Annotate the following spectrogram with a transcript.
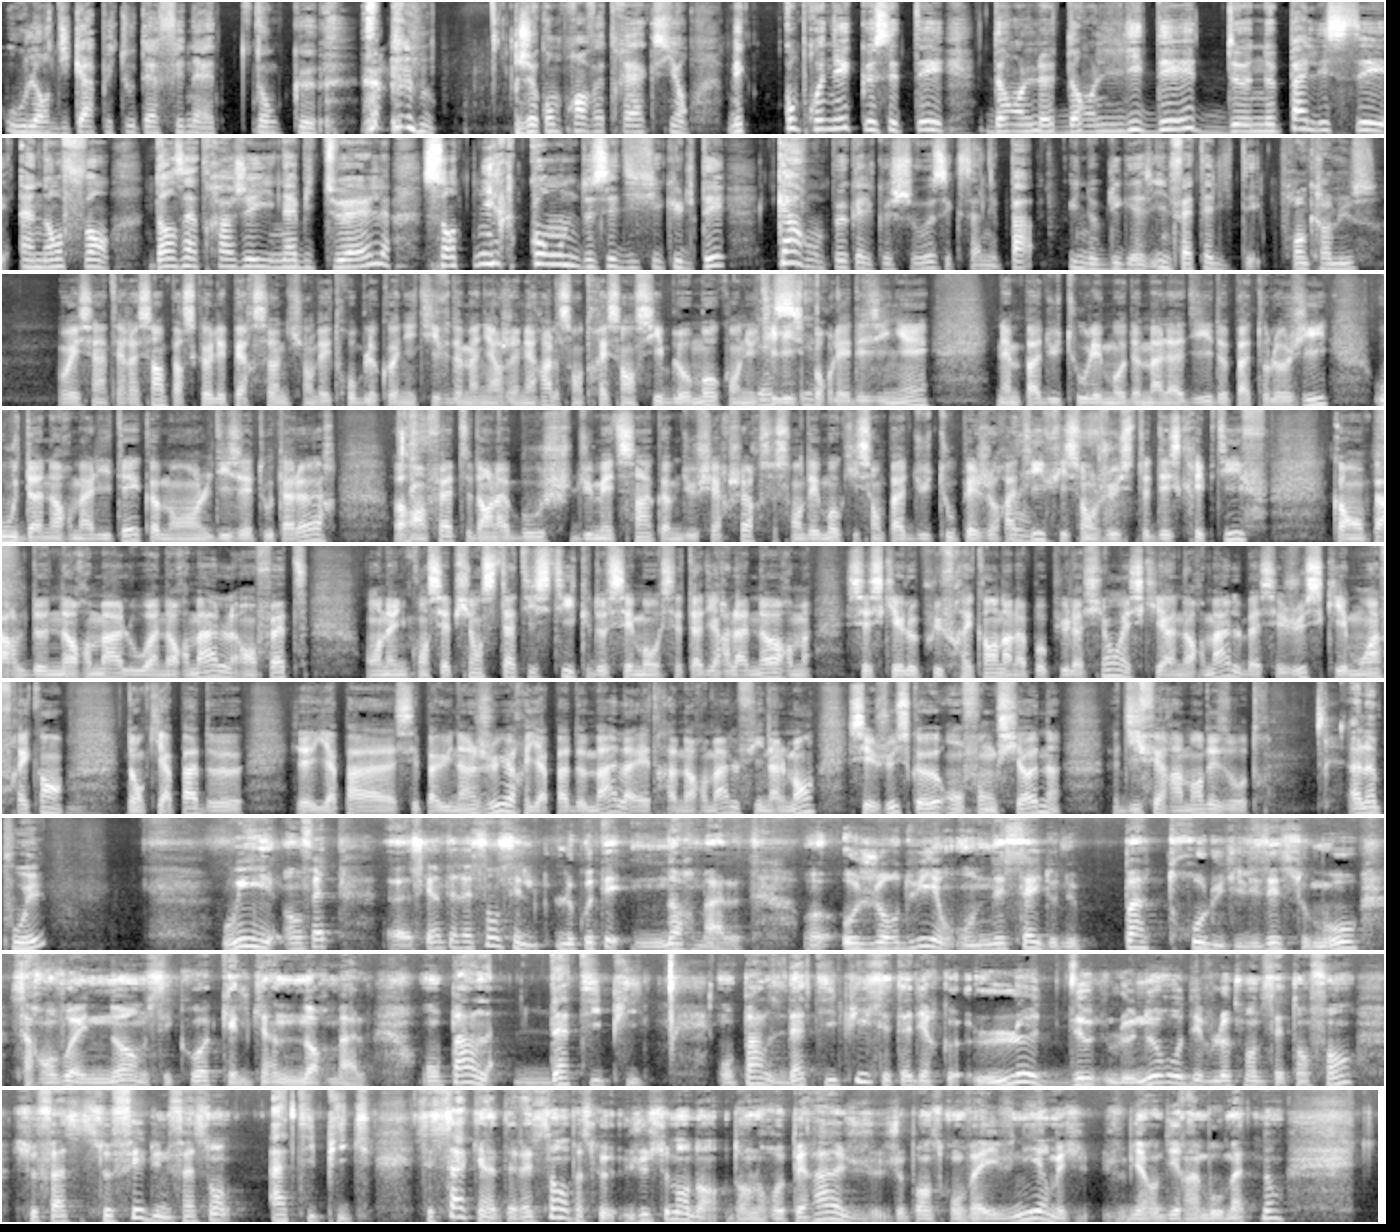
où l'handicap est tout à fait net. Donc Je comprends votre réaction, mais comprenez que c'était dans l'idée de ne pas laisser un enfant dans un trajet inhabituel sans tenir compte de ses difficultés, car on peut quelque chose et que ça n'est pas une obligation, une fatalité. Franck Ramus. Oui, c'est intéressant parce que les personnes qui ont des troubles cognitifs de manière générale sont très sensibles aux mots qu'on utilise pour les désigner. Ils n'aiment pas du tout les mots de maladie, de pathologie ou d'anormalité, comme on le disait tout à l'heure. Or, en fait, dans la bouche du médecin comme du chercheur, ce sont des mots qui sont pas du tout péjoratifs, ils sont juste descriptifs. Quand on parle de normal ou anormal, en fait, on a une conception statistique de ces mots, c'est-à-dire la norme, c'est ce qui est le plus fréquent dans la population, et ce qui est anormal, ben, c'est juste ce qui est moins fréquent. Donc, il n'y a pas de, il n'y a pas c'est pas une injure, il n'y a pas de mal à être anormal finalement, c'est juste qu'on fonctionne différemment des autres. Alain Pouet oui, en fait, euh, ce qui est intéressant, c'est le, côté normal. Euh, aujourd'hui, on, essaye de ne pas trop l'utiliser, ce mot. Ça renvoie à une norme. C'est quoi quelqu'un normal? On parle d'atypie. On parle d'atypie, c'est-à-dire que le, le neurodéveloppement de cet enfant se, fasse, se fait d'une façon atypique. C'est ça qui est intéressant parce que justement dans, dans le repérage, je pense qu'on va y venir, mais je, veux bien en dire un mot maintenant.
